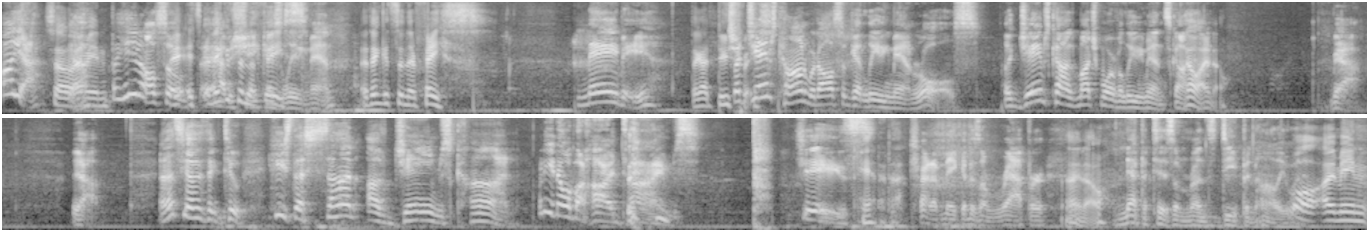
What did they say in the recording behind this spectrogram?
oh, yeah. So, Yeah. I mean, but he'd also I think it's a in the face. leading man. I think it's in their face. Maybe. They got douche But face. James Caan would also get leading man roles. Like James Caan's much more of a leading man than Scott. No. I know. Yeah, yeah. And that's the other thing too. He's the son of James Caan. What do you know about hard times? Jeez. Canada. Trying to make it as a rapper. I know. Nepotism runs deep in Hollywood. Well, I mean,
